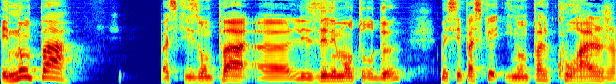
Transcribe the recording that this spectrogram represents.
et non pas parce qu'ils n'ont pas euh, les éléments autour d'eux, mais c'est parce qu'ils n'ont pas le courage,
